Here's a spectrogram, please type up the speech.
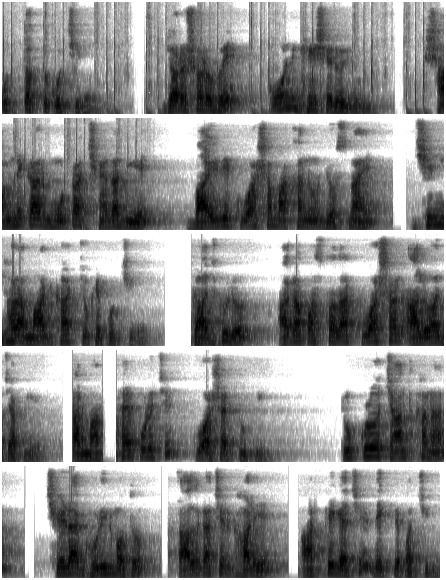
উত্তক্ত করছিল। জড়সড় হয়ে কোন ঘেঁষে রইলুম সামনেকার মোটা ছেঁদা দিয়ে বাইরে কুয়াশা মাখানো জ্যোৎস্নায় ঝিমধরা মাঠঘাট চোখে পড়ছিল। গাছগুলো আগাপাস্তলা কুয়াশার আলোয়ান চাপিয়ে, তার মাথায় পড়েছে কুয়াশার টুপি। টুকরো চাঁদখানা ছেঁড়া ঘুড়ির মতো তাল গাছের ঘাড়ে আটকে গেছে দেখতে পাচ্ছিনি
